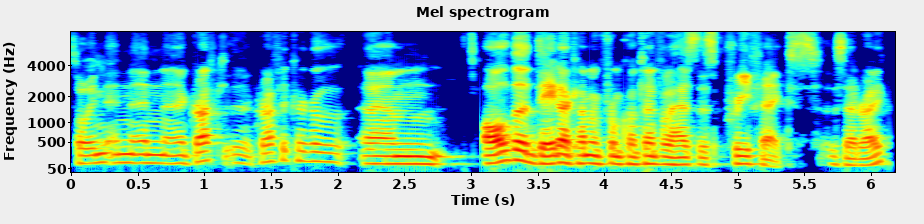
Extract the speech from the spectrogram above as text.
So in in, in uh, graph, uh, GraphiQL, um, all the data coming from Contentful has this prefix. Is that right?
